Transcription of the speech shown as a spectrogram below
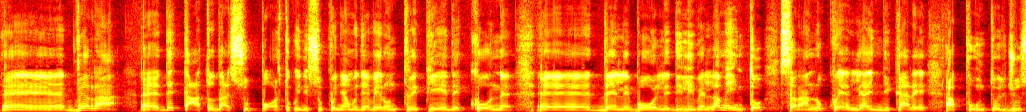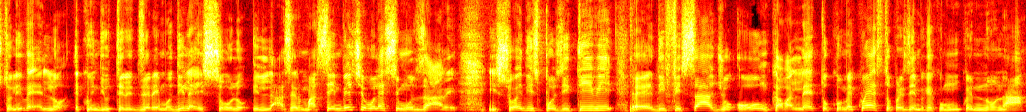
eh, verrà eh, dettato dal supporto, quindi supponiamo di avere un trepiede con eh, delle bolle di livellamento, saranno quelle a indicare appunto il giusto livello e quindi utilizzeremo di lei solo il laser, ma se invece volessimo usare i suoi dispositivi eh, di fissaggio o un cavalletto come questo per esempio che comunque non ha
